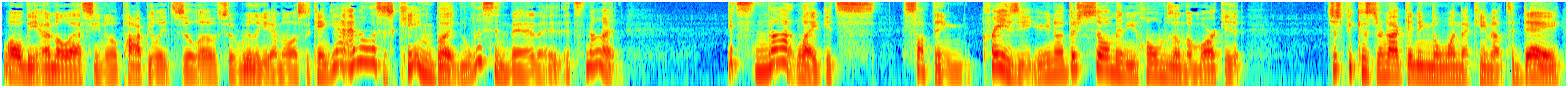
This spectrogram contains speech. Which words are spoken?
well, the MLS, you know, populates Zillow. So really MLS is king. Yeah, MLS is king, but listen, man, it's not it's not like it's something crazy. You know, there's so many homes on the market just because they're not getting the one that came out today,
